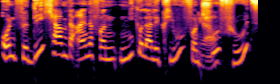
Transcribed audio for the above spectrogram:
Und für dich haben wir eine von Nicolas Leclou von True Fruits,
